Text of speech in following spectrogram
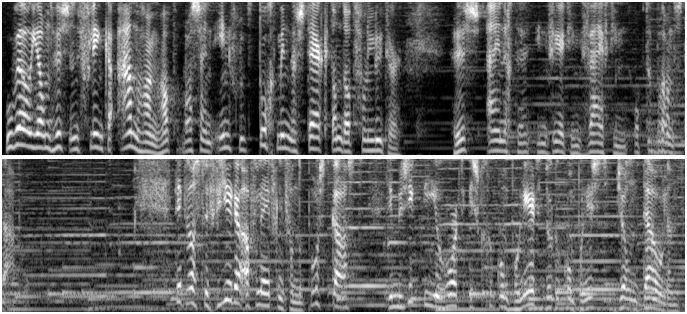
Hoewel Jan Hus een flinke aanhang had, was zijn invloed toch minder sterk dan dat van Luther. Hus eindigde in 1415 op de brandstapel. Dit was de vierde aflevering van de podcast. De muziek die je hoort is gecomponeerd door de componist John Dowland,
